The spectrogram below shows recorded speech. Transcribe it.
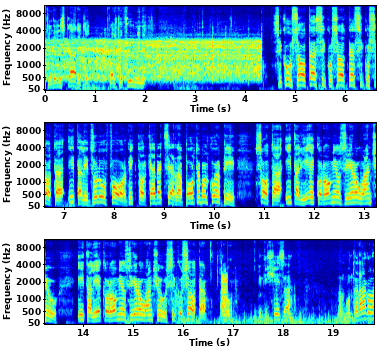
c'è delle scariche, qualche fulmine Sikusota, Sikusota, Sikusota, Italy Zulu 4, Victor Quebec Sierra, Portable QRP, Sota, Italy Eco Romeo 012, Italy Eco Romeo 012, Sikusota. Allora, in discesa dal Monte Ragola,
